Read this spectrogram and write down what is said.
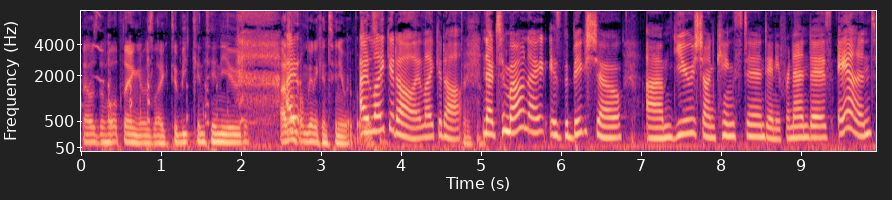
That was the whole thing. It was like to be continued. I don't know I- if I'm going to continue it. But I we'll see. like it all. I like it all. Now tomorrow night is the big show. Um, you, Sean Kingston, Danny Fernandes, and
